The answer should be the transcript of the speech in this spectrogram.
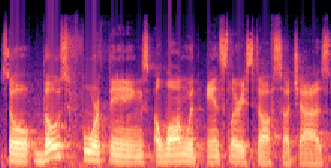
So those four things, along with ancillary stuff such as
